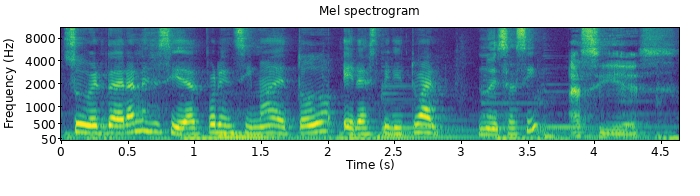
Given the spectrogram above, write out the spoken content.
su verdadera necesidad por encima de todo era espiritual. ¿No es así? Así es.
